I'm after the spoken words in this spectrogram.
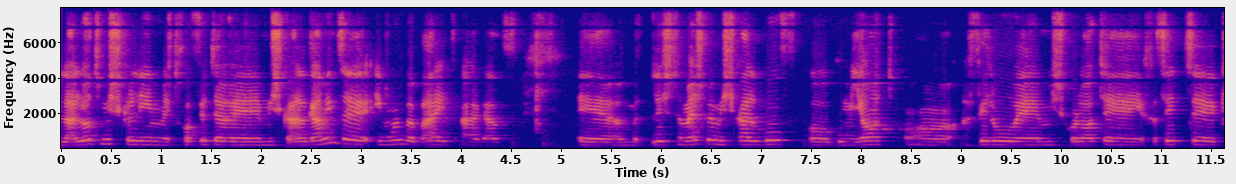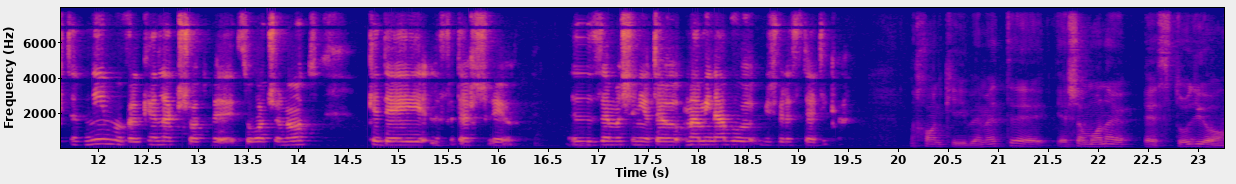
להעלות משקלים, לדחוף יותר משקל, גם אם זה אימון בבית אגב, אמ, להשתמש במשקל גוף או גומיות או אפילו משקולות יחסית קטנים אבל כן להקשות בצורות שונות כדי לפתח שריר. זה מה שאני יותר מאמינה בו בשביל אסתטיקה. נכון, כי באמת יש המון סטודיו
